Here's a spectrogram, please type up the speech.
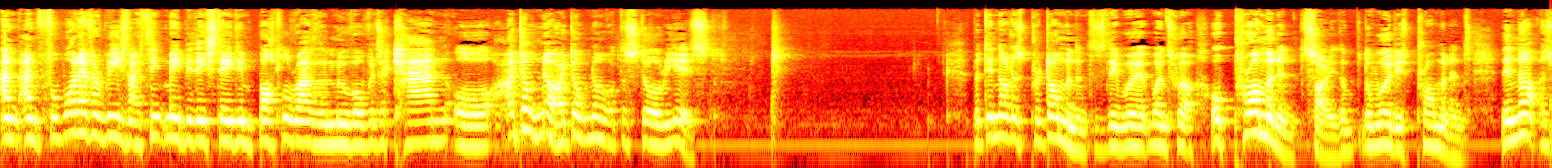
And and for whatever reason i think maybe they stayed in bottle rather than move over to can or i don't know i don't know what the story is but they're not as predominant as they were once were, or prominent, sorry, the, the word is prominent. They're not as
